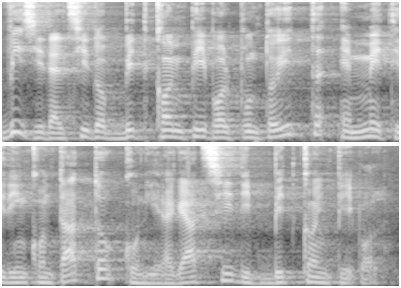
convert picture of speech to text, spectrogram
Visita il sito bitcoinpeople.it e mettiti in contatto con i ragazzi di Bitcoin People.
